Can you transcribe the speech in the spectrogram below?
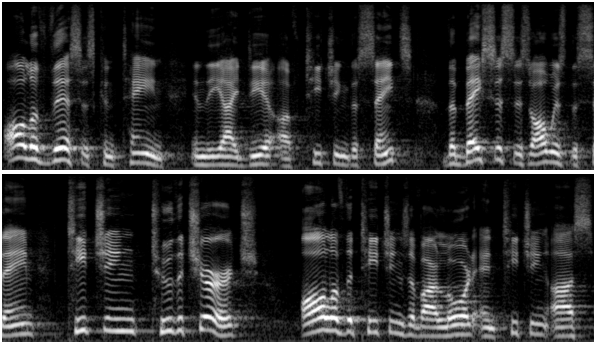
All of this is contained in the idea of teaching the saints. The basis is always the same, teaching to the church all of the teachings of our Lord and teaching us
